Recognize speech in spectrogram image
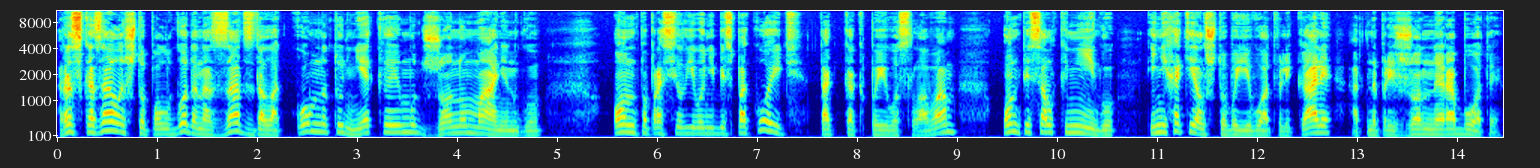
рассказала, что полгода назад сдала комнату некоему Джону Маннингу. Он попросил его не беспокоить, так как, по его словам, он писал книгу и не хотел, чтобы его отвлекали от напряженной работы.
